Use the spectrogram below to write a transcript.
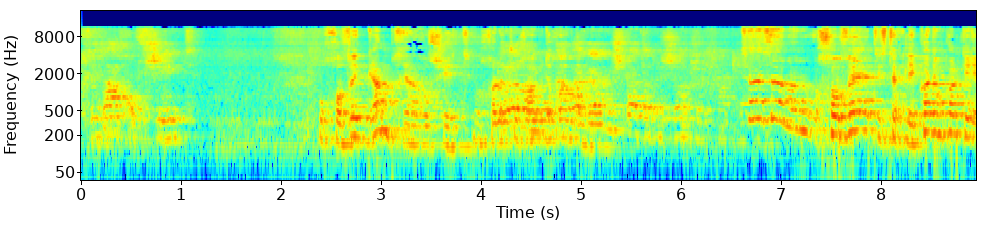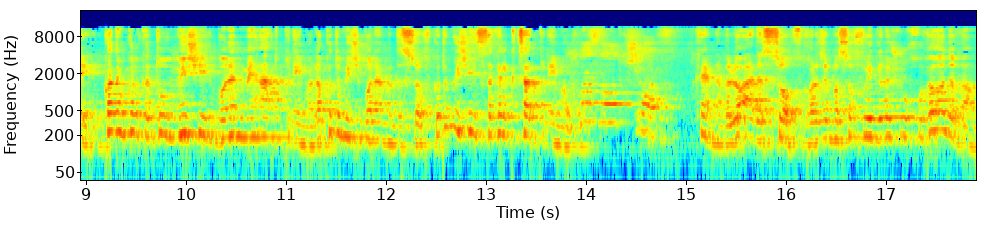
בחירה חופשית, הוא חווה גם בחירה חופשית. הוא יכול להיות שהוא לא, חווה אני בתוכו מדבר גם. רק על המשפט הראשון שלך. בסדר, בסדר, חווה, תסתכלי, קודם כל תראי, קודם כל כתוב מי שיתבונן מעט פנימה, לא כתוב מי שיתבונן עד הסוף, כתוב מי שיסתכל קצת פנימה. נכנס שלב. כן, אבל לא עד הסוף, יכול להיות שבסוף הוא יגלה שהוא חווה עוד דבר.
